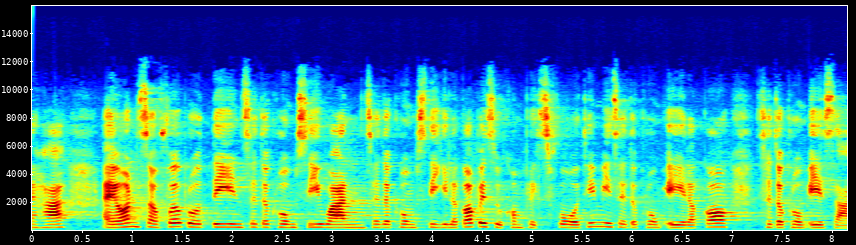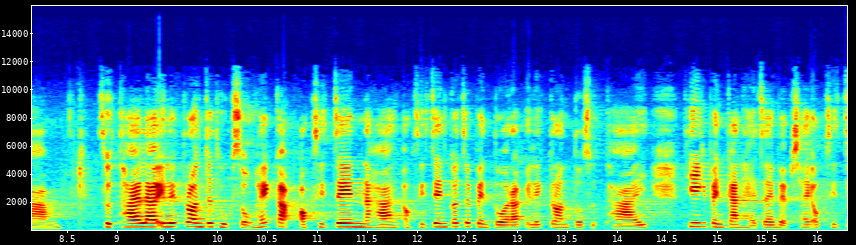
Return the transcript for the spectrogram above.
นะคะไอออนซัลเฟอร์โปรตีนไซโตโครม C1 ไซโตโครม C แล้วก็ไปสู่ complex 4ที่มี cytochrome A แล้วก็ cytochrome A3 สุดท้ายแล้วอิเล็กตรอนจะถูกส่งให้กับออกซิเจนนะคะ ออกซิเจนก็จะเป็นตัวรับอิเล็กตรอนตัวสุดท้าย ที่เป็นการหายใจแบบใช้ออกซิเจ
